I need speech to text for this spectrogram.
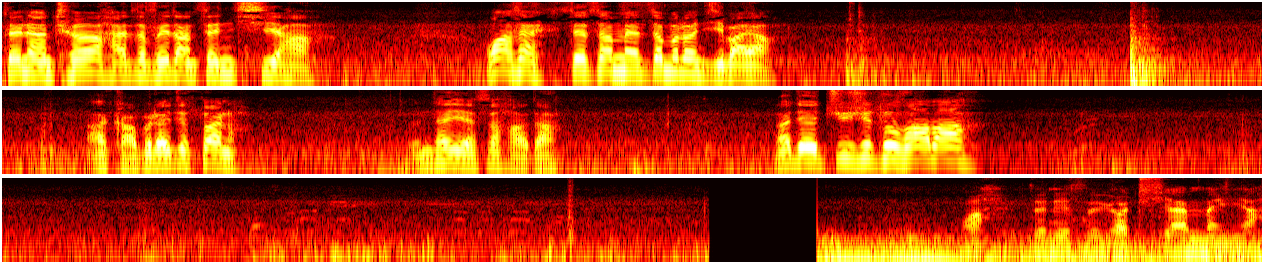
这辆车还是非常争气哈！哇塞，这上面这么多泥巴呀！啊，搞不了就算了。轮胎也是好的，那就继续出发吧。哇，这里是一个天门呀，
